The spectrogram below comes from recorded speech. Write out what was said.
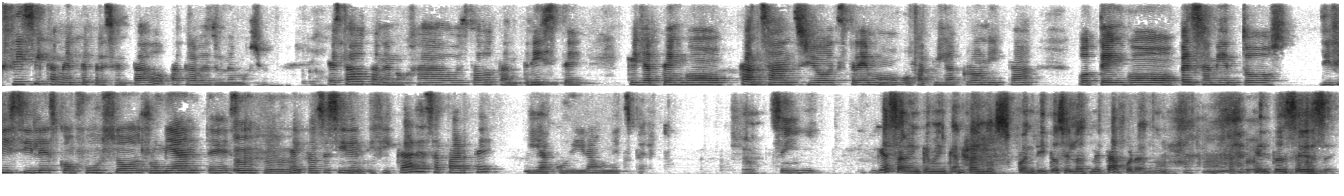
físicamente presentado a través de una emoción. He estado tan enojado, he estado tan triste, que ya tengo cansancio extremo o fatiga crónica, o tengo pensamientos difíciles, confusos, rumiantes. Entonces, identificar esa parte y acudir a un experto. Sí, ya saben que me encantan los cuentitos y las metáforas, ¿no? Entonces,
